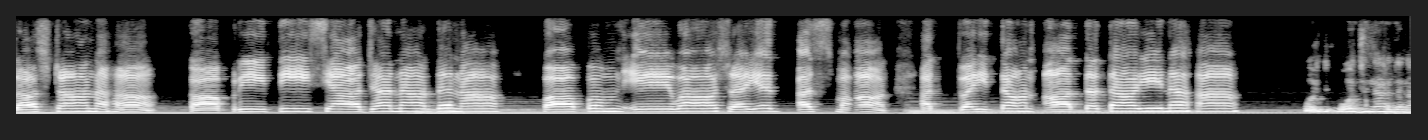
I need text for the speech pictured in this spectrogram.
ರಾಷ್ಟ್ರಾನಃ ಕಾ ಪ್ರೀತಿ ಸ್ಯಾ ಜನಾರ್ದನ पापम् एवाश्रयद् अस्मान् हत्वैतान् आततायिनः ಓ ಓ ಜನಾರ್ದನ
